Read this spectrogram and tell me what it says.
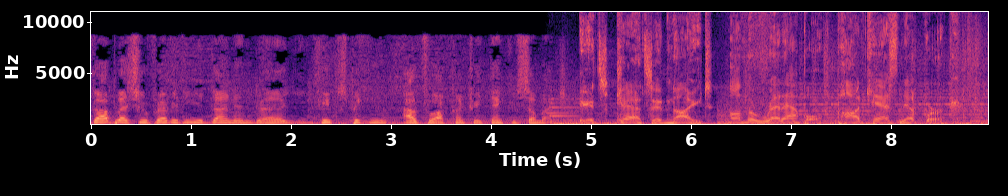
God bless you for everything you've done, and uh, keep speaking out for our country. Thank you so much. It's Cats at Night on the Red Apple Podcast Network.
